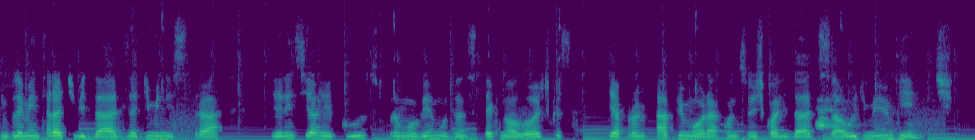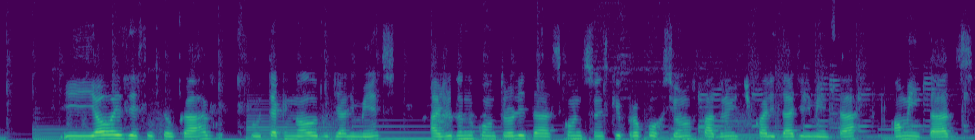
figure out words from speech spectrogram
implementar atividades, administrar gerenciar recursos, promover mudanças tecnológicas e aprimorar condições de qualidade, saúde e meio ambiente. E ao exercer seu cargo, o tecnólogo de alimentos ajuda no controle das condições que proporcionam os padrões de qualidade alimentar aumentados,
